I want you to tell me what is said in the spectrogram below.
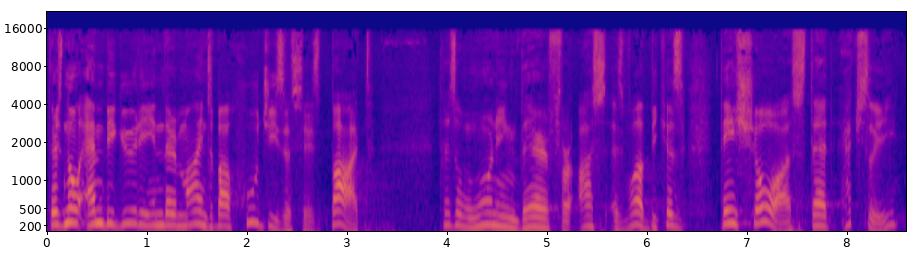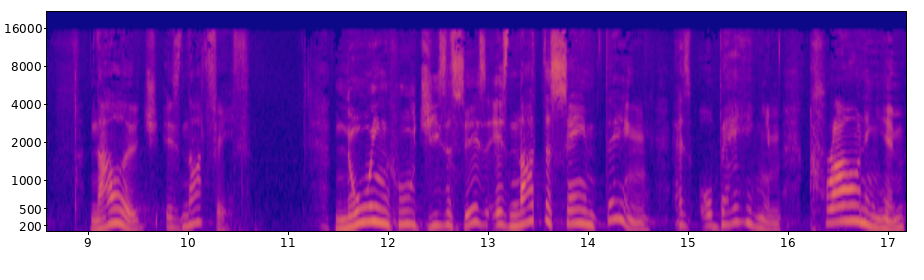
There's no ambiguity in their minds about who Jesus is. But there's a warning there for us as well because they show us that actually knowledge is not faith knowing who Jesus is is not the same thing as obeying him, crowning him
